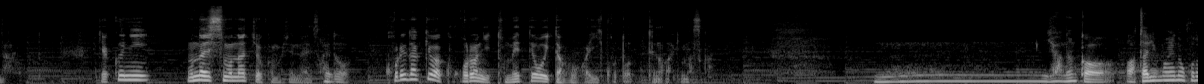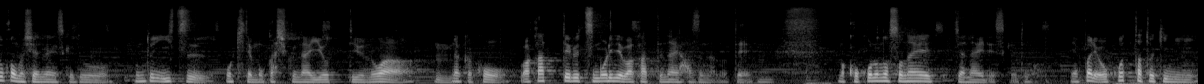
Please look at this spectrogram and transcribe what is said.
なるほど。逆に同じ質問になっちゃうかもしれないですけど、これだけは心に留めておいた方がいいことってのがありますか？うーんいやなんか当たり前のことかもしれないですけど本当にいつ起きてもおかしくないよっていうのは、うん。なんかこう分かってるつもりで分かってないはずなので、まあ、心の備えじゃないですけどやっぱり起こった時に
